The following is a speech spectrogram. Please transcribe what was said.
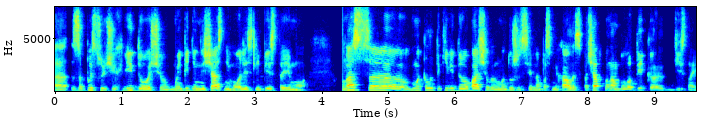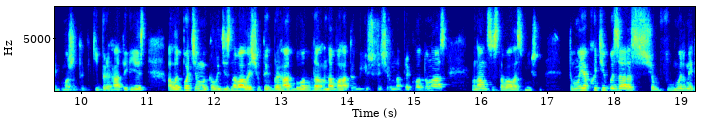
е, записуючих відео, що ми бідні нещасні, голі, сліпі стоїмо. У нас е, ми коли такі відео бачили, ми дуже сильно посміхалися. Спочатку нам було дико, дійсно, може такі бригади є. Але потім ми, коли дізнавалися, що тих бригад було набагато більше, ніж, наприклад, у нас, ну, нам це ставало смішно. Тому я б хотів би зараз, щоб в мирних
